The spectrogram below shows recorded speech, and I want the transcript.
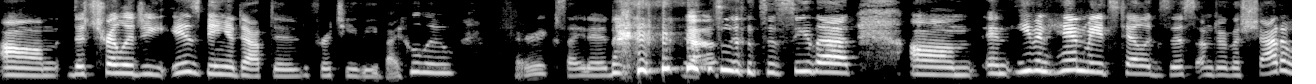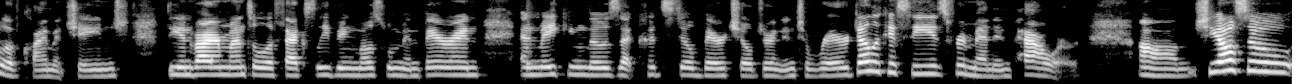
Um, the trilogy is being adapted for TV by Hulu, very excited yeah. to, to, see that. Um, and even Handmaid's Tale exists under the shadow of climate change, the environmental effects leaving most women barren and making those that could still bear children into rare delicacies for men in power. Um, she also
